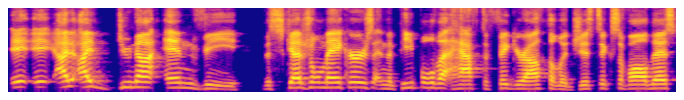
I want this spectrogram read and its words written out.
it, it, I, I do not envy the schedule makers and the people that have to figure out the logistics of all this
